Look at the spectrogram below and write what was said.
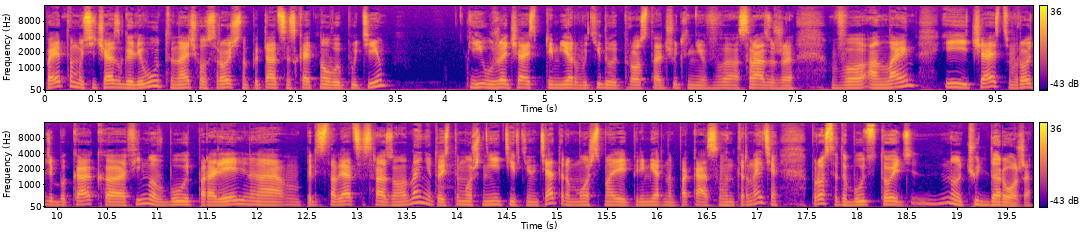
Поэтому сейчас Голливуд начал срочно пытаться искать новые пути, и уже часть премьер выкидывают просто чуть ли не в, сразу же в онлайн, и часть вроде бы как э, фильмов будет параллельно представляться сразу в онлайне, то есть ты можешь не идти в кинотеатр, можешь смотреть примерно показ в интернете, просто это будет стоить, ну, чуть дороже.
